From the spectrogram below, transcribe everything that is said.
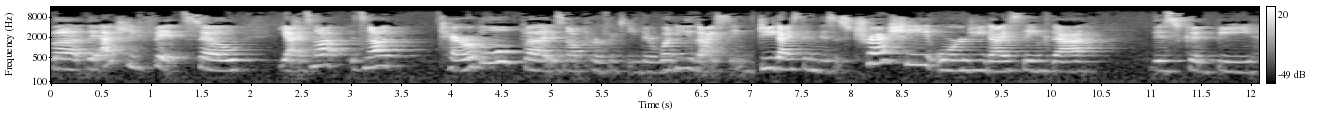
but they actually fit. So yeah, it's not, it's not terrible, but it's not perfect either. What do you guys think? Do you guys think this is trashy or do you guys think that this could be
